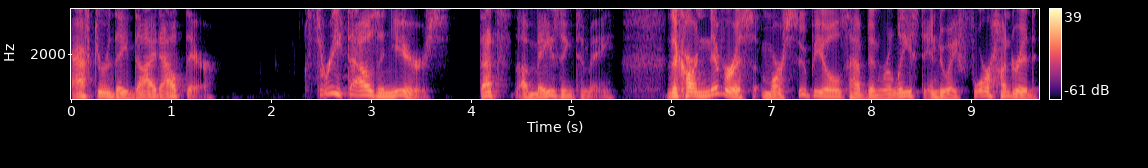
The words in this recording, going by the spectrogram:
after they died out there. 3,000 years. That's amazing to me. The carnivorous marsupials have been released into a 400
